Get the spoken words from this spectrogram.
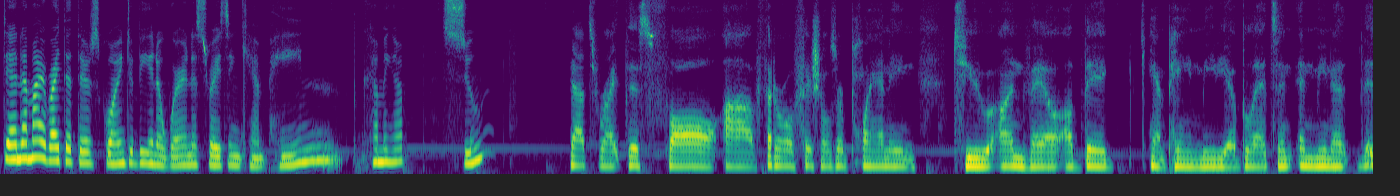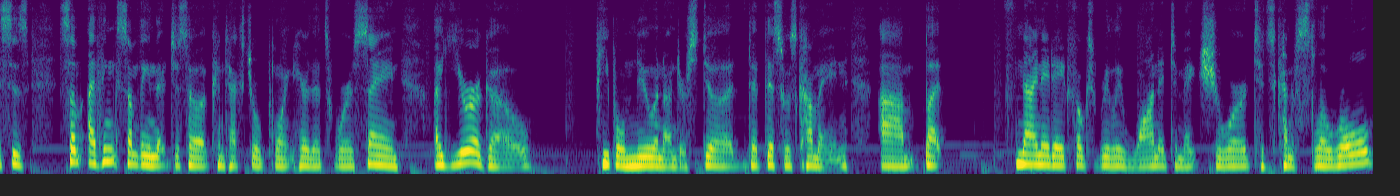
Dan, am I right that there's going to be an awareness raising campaign coming up soon? That's right. This fall, uh, federal officials are planning to unveil a big campaign media blitz and and Mina this is some I think something that just a contextual point here that's worth saying a year ago people knew and understood that this was coming. Um, but 988 folks really wanted to make sure to kind of slow roll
